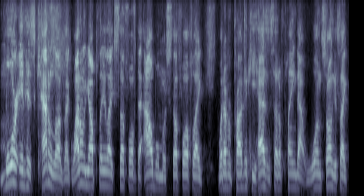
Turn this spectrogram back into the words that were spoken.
more in his catalog. Like, why don't y'all play like stuff off the album or stuff off like whatever project he has instead of playing that one song? It's like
